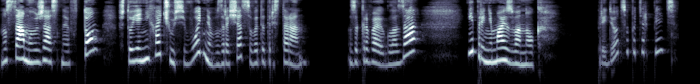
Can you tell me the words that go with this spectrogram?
Но самое ужасное в том, что я не хочу сегодня возвращаться в этот ресторан. Закрываю глаза и принимаю звонок. Придется потерпеть.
